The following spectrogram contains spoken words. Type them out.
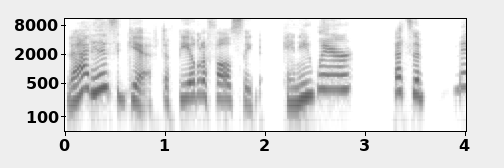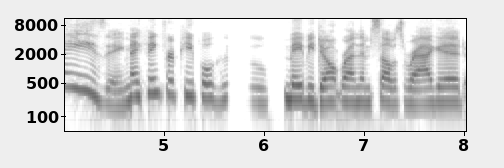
That is a gift to be able to fall asleep anywhere. That's a amazing. I think for people who maybe don't run themselves ragged,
